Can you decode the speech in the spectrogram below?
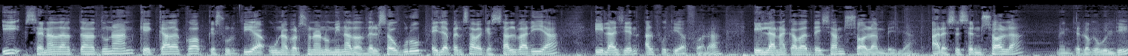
i se n'ha anat adonant que cada cop que sortia una persona nominada del seu grup, ella pensava que es salvaria i la gent el fotia fora. I l'han acabat deixant sola amb ella. Ara se sent sola, m'entens el que vull dir?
